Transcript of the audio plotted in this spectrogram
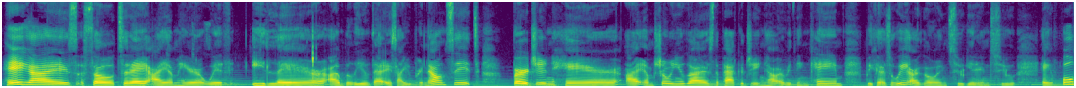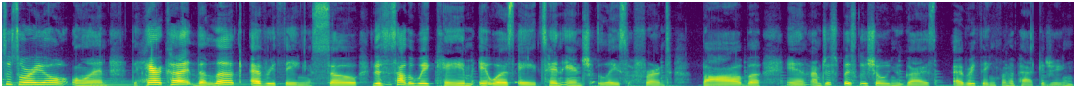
Hey guys, so today I am here with Hilaire, I believe that is how you pronounce it, virgin hair. I am showing you guys the packaging, how everything came, because we are going to get into a full tutorial on the haircut, the look, everything. So this is how the wig came. It was a 10 inch lace front bob and I'm just basically showing you guys everything from the packaging.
